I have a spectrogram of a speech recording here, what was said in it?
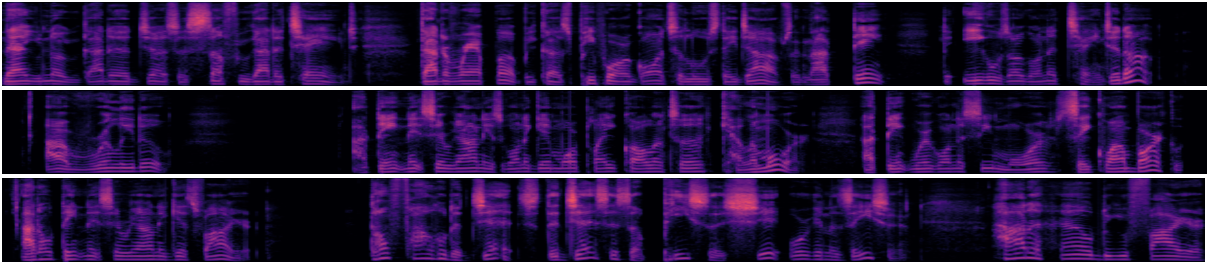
Now you know you got to adjust. There's stuff you got to change, got to ramp up because people are going to lose their jobs. And I think the Eagles are going to change it up. I really do. I think Nick Sirianni is going to get more play calling to Kellen Moore. I think we're going to see more Saquon Barkley. I don't think Nick Sirianni gets fired. Don't follow the Jets. The Jets is a piece of shit organization. How the hell do you fire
